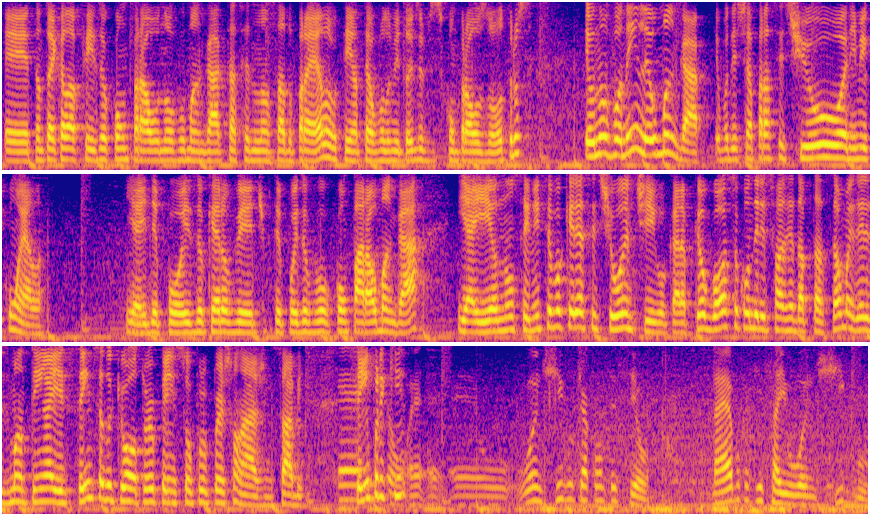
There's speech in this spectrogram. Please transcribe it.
É, tanto é que ela fez eu comprar o novo mangá que está sendo lançado para ela. Eu tenho até o volume 2, eu preciso comprar os outros. Eu não vou nem ler o mangá, eu vou deixar para assistir o anime com ela. E aí depois eu quero ver, tipo, depois eu vou comparar o mangá. E aí eu não sei nem se eu vou querer assistir o antigo, cara. Porque eu gosto quando eles fazem adaptação, mas eles mantêm a essência do que o autor pensou pro personagem, sabe? É, Sempre então, que. É, é, é o, o antigo que aconteceu. Na época que saiu o antigo,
